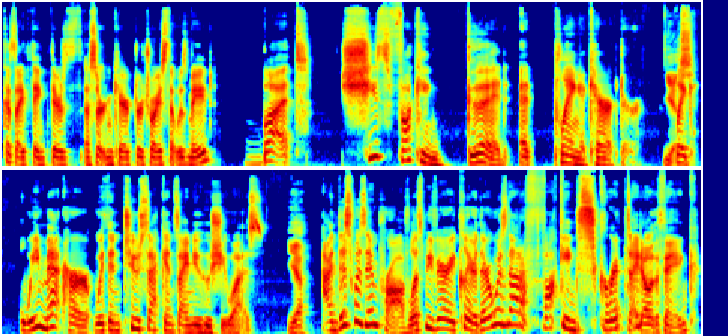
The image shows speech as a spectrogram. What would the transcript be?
because I think there's a certain character choice that was made, but she's fucking good at playing a character. Yes. Like, we met her within two seconds, I knew who she was. yeah. And this was improv. Let's be very clear. There was not a fucking script, I don't think.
